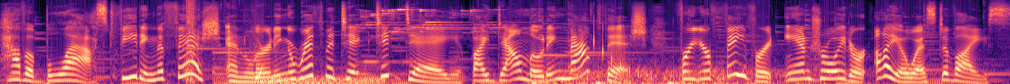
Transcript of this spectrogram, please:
Have a blast feeding the fish and learning arithmetic today by downloading Mathfish for your favorite Android or iOS device.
